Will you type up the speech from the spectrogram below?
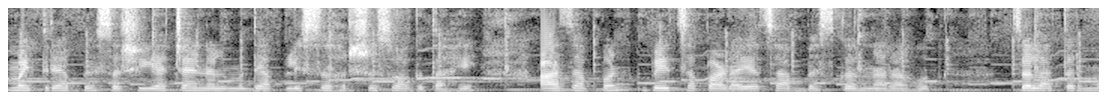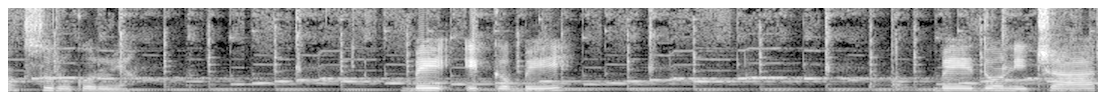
मैत्री अभ्यासाशी या चॅनलमध्ये आपले सहर्ष स्वागत आहे. आज आपण बेचा पाडा याचा अभ्यास करणार आहोत. चला तर मग सुरू करूया. बे एक बे. बे दोन्ही चार.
